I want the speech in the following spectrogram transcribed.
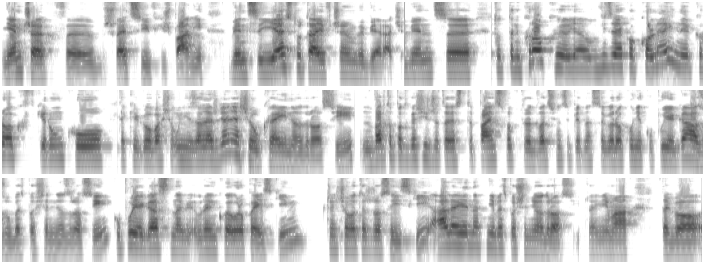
Niemczech, w Szwecji, w Hiszpanii, więc jest tutaj w czym wybierać. Więc e, to ten krok ja widzę jako kolejny krok w kierunku takiego właśnie uniezależniania się Ukrainy od Rosji. Warto podkreślić, że to jest państwo, które od 2015 roku nie kupuje gazu bezpośrednio z Rosji, kupuje gaz na rynku europejskim, częściowo też rosyjski, ale jednak nie bezpośrednio od Rosji. Tutaj nie ma tego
